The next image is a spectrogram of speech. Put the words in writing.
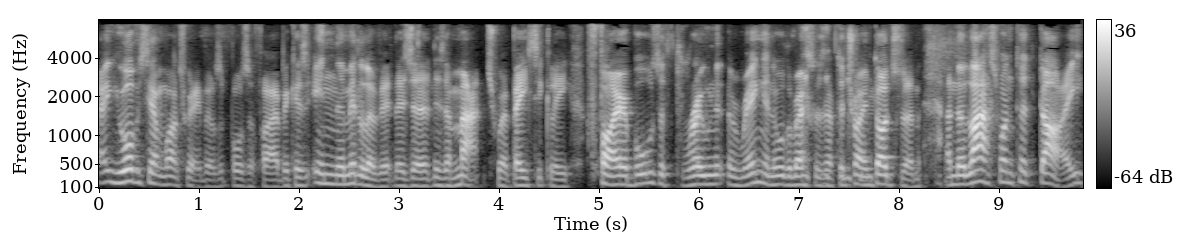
uh, you obviously haven't watched Great Balls, Balls of Fire because in the middle of it, there's a there's a match where basically fireballs are thrown at the ring and all the wrestlers have to try and dodge them, and the last one to die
